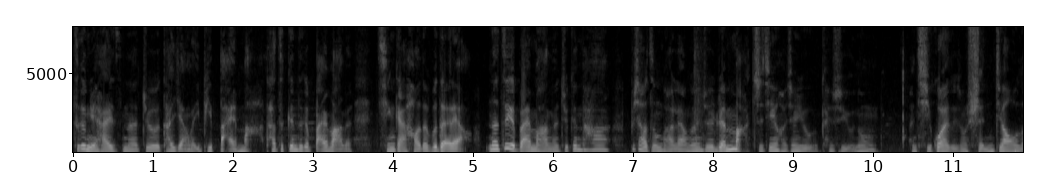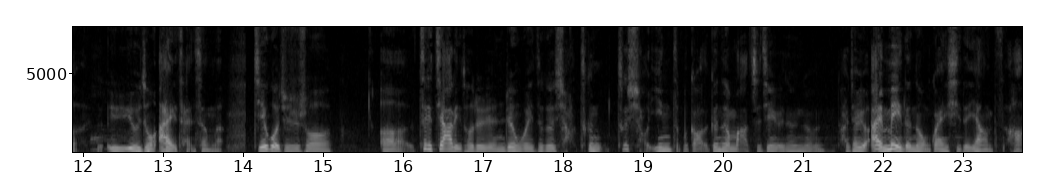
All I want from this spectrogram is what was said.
这个女孩子呢，就她养了一匹白马，她是跟这个白马的情感好的不得了。那这个白马呢，就跟她不晓得怎么搞，两个人就是人马之间好像有开始有那种很奇怪的一种神交了，有有一种爱产生了。结果就是说。呃，这个家里头的人认为这个小这个这个小英怎么搞的，跟这个马之间有那种好像有暧昧的那种关系的样子哈，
